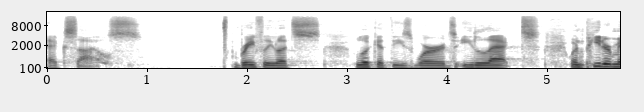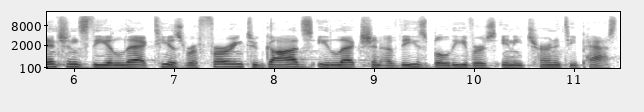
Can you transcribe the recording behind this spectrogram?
exiles. Briefly, let's look at these words elect. When Peter mentions the elect, he is referring to God's election of these believers in eternity past.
